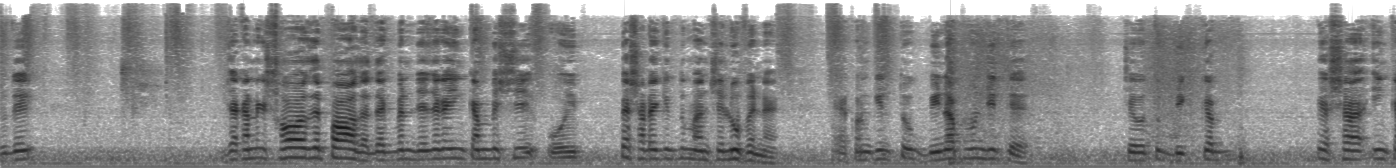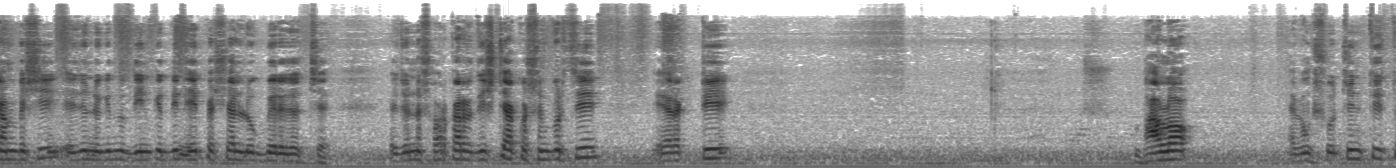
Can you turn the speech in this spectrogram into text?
যদি যেখানে সহজে পাওয়া যায়, দেখবেন যে জায়গায় ইনকাম বেশি, ওই পেশাটা কিন্তু মানুষে লুপে নেয়। এখন কিন্তু বিনা পুঁজিতে যেহেতু ভিক্ষা পেশা ইনকাম বেশি, এই জন্য কিন্তু দিনকে দিন এই পেশার লোক বেড়ে যাচ্ছে। এই জন্য সরকারের দৃষ্টি আকর্ষণ করছি। এর একটি ভালো এবং সুচিন্তিত,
